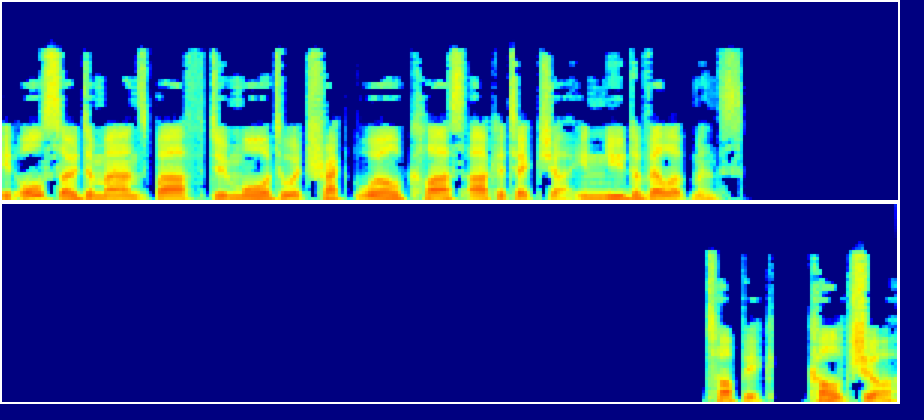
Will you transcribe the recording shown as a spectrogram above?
It also demands Bath do more to attract world-class architecture in new developments. Culture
